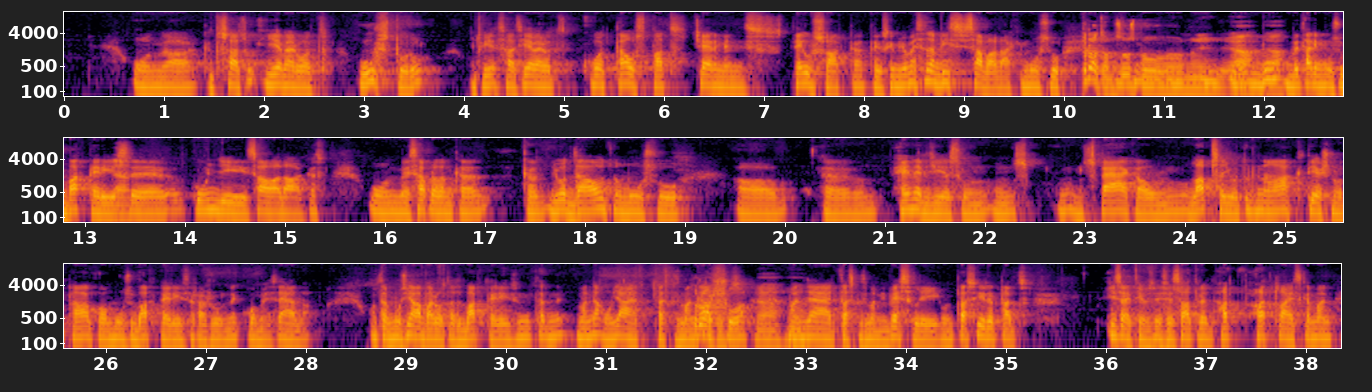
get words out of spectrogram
Un, kad tu sāc ievērot uzturu, un tu sāc ievērot, ko tavs pats ķermenis tev saka, teiksim, jo mēs esam visi savādāki. Mūsu, Protams, uzbūve, bet arī mūsu baktērijas, jā. kuģi savādākas. Un mēs saprotam, ka, ka ļoti daudz no mūsu uh, enerģijas un, un, un spēka un labsajūta nāk tieši no tā, ko mūsu baktērijas ražo, ne ko mēs ēdam. Un tad mums jābaro tās baktērijas. Tad man nav jāēd tas, kas man Protams, garšo, jā, jā. man jāēd tas, kas man ir veselīgi. Un tas ir tāds izaicinājums. Es esmu at, atklājis, ka man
